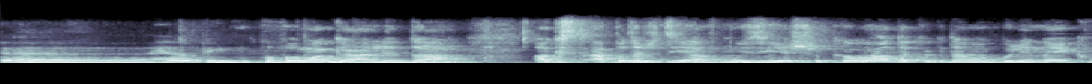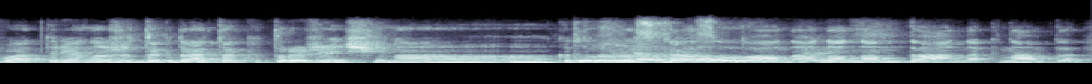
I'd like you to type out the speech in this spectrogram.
helping. Помогали, да. А, а подожди, а в музее шоколада, когда мы были на экваторе, она же тогда, та, которая женщина, э, которая Тоже рассказывала, она, она нам, да, она к нам, то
